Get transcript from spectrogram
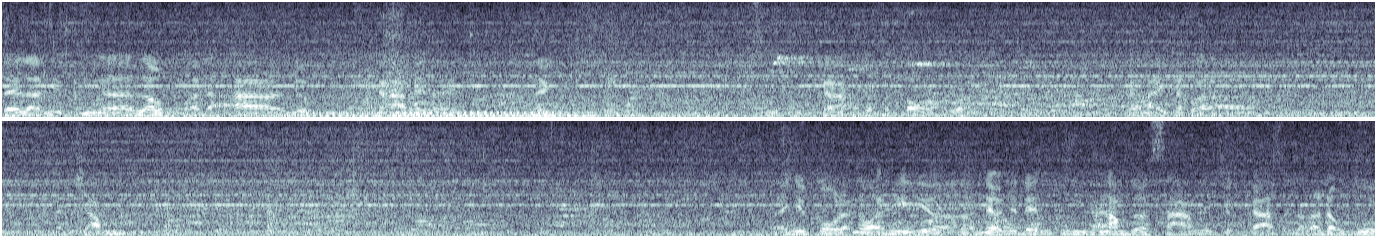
Đây là những à, lồng mà đã được à, cá lấy đấy đây có một số số cá rất là to các bạn cá này chắc là cá chấm đấy như cô đã nói thì uh, nếu như đến khung 5 giờ sáng thì chợ cá sẽ rất là đông vui.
